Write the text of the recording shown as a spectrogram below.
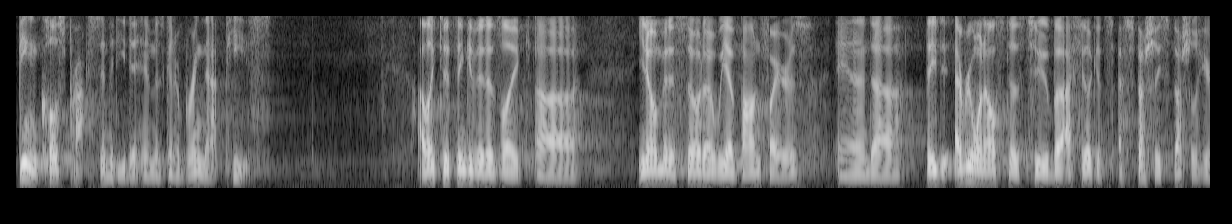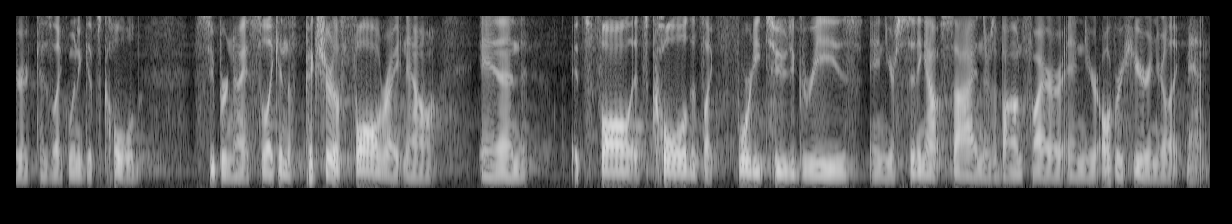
being in close proximity to him is going to bring that peace. I like to think of it as like, uh, you know, Minnesota, we have bonfires, and uh, they do, everyone else does too, but I feel like it's especially special here because, like, when it gets cold, super nice. So, like, in the picture of fall right now, and it's fall, it's cold, it's like 42 degrees, and you're sitting outside and there's a bonfire, and you're over here and you're like, man,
